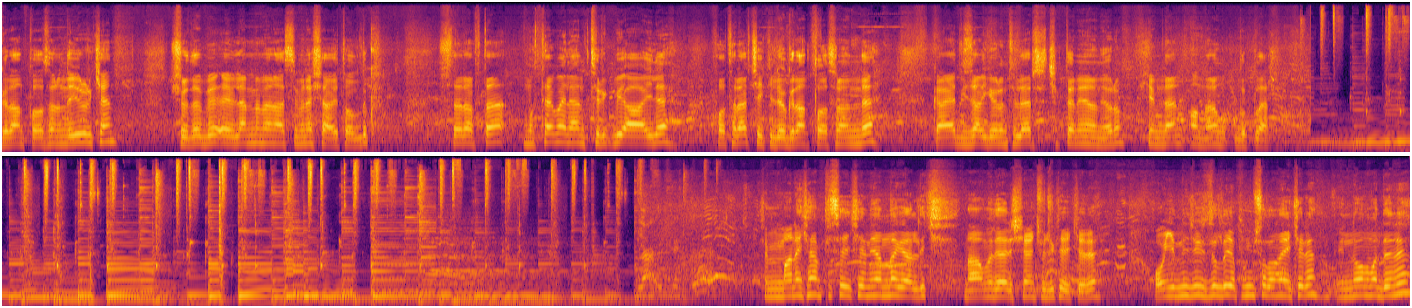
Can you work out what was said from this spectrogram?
Grand Palace önünde yürürken şurada bir evlenme merasimine şahit olduk. Şu tarafta muhtemelen Türk bir aile fotoğraf çekiliyor Grand Palace önünde. Gayet güzel görüntüler çıktığına inanıyorum. Şimdiden onlara mutluluklar. Şimdi maneken pis heykelinin yanına geldik. Namı değer işleyen çocuk heykeli. 17. yüzyılda yapılmış olan heykelin ünlü olma nedeni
